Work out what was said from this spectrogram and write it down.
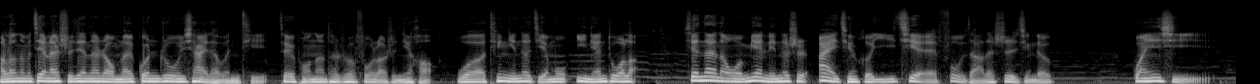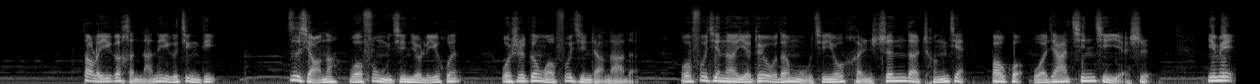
好了，那么接下来时间呢，让我们来关注下一条问题。这位朋友呢，他说：“付老师你好，我听您的节目一年多了，现在呢，我面临的是爱情和一切复杂的事情的关系，到了一个很难的一个境地。自小呢，我父母亲就离婚，我是跟我父亲长大的，我父亲呢，也对我的母亲有很深的成见，包括我家亲戚也是，因为，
